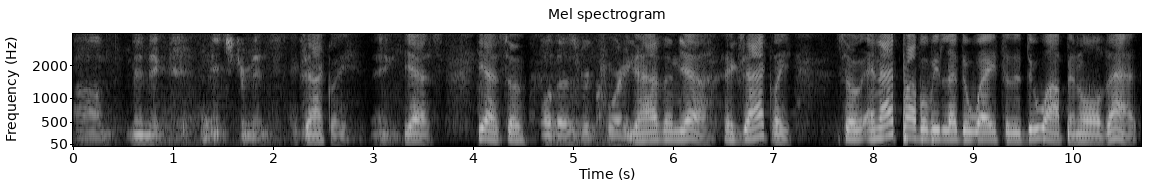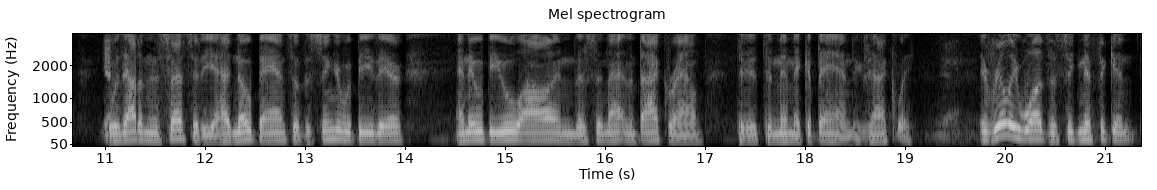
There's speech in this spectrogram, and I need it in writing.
um, mimicked instruments. Exactly. Sing. Yes. Yeah. So All those recordings. you have them. Yeah. Exactly. So, and that probably led the way to the doo-wop and all of that. It was out of necessity. You had no band, so the singer would be there, and they would be ooh ah and this and that in the background to, to mimic a band. Exactly. Yeah. It really was a significant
